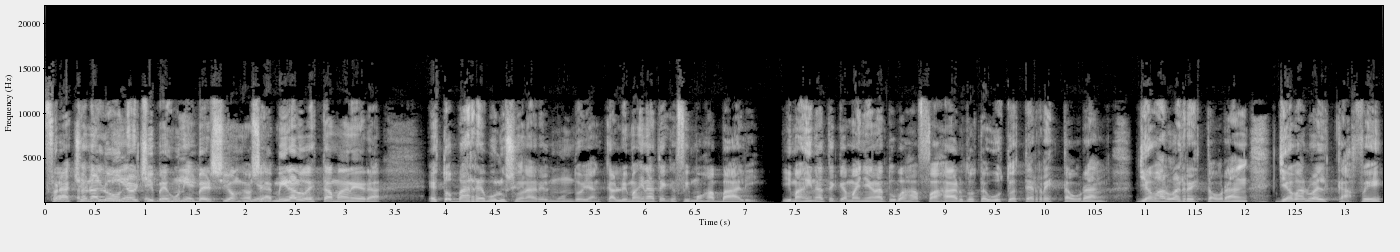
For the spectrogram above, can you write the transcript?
fractional, ownership es una inversión. O sea, míralo de esta manera. Esto va a revolucionar el mundo, Giancarlo. Imagínate que fuimos a Bali. Imagínate que mañana tú vas a Fajardo, te gustó este restaurante, llévalo al restaurante, llévalo al café,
